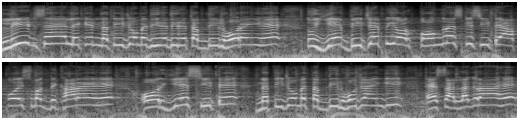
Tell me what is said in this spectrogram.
लीड्स हैं, लेकिन नतीजों में धीरे धीरे तब्दील हो रही हैं। तो ये बीजेपी और कांग्रेस की सीटें आपको इस वक्त दिखा रहे हैं, और ये सीटें नतीजों में तब्दील हो जाएँगी, ऐसा लग रहा है।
